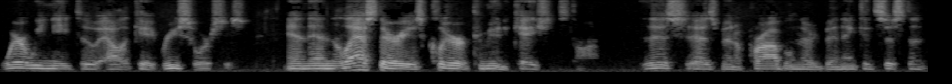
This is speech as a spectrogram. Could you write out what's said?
where we need to allocate resources. And then the last area is clear communications, Tom. This has been a problem. There have been inconsistent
